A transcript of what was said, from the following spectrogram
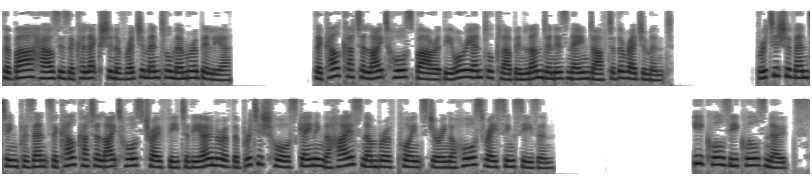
The bar houses a collection of regimental memorabilia. The Calcutta Light Horse Bar at the Oriental Club in London is named after the regiment. British Eventing presents a Calcutta Light Horse Trophy to the owner of the British horse gaining the highest number of points during a horse racing season. Notes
